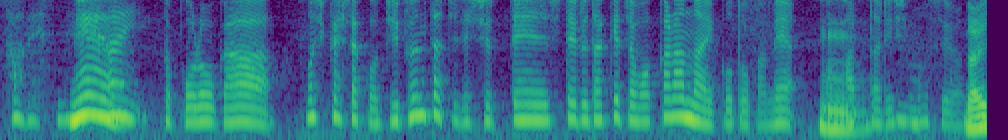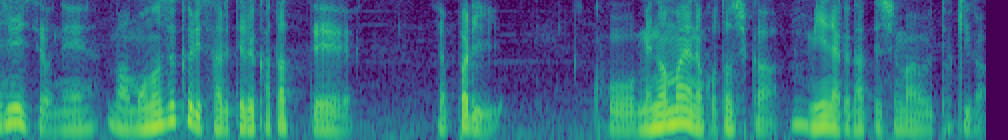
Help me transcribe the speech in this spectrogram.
そうですね。ね、はい。ところがもしかしたらこう自分たちで出店してるだけじゃわからないことがねうん。分かったりしますよね。大事ですよね。まあ、ものづくりされてる方ってやっぱりこう目の前のことしか見えなくなってしまう時が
